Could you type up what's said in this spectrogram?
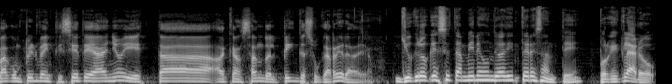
va a cumplir 27 años y está alcanzando el pic de su carrera, digamos. Yo creo que ese también es un debate interesante, porque claro,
